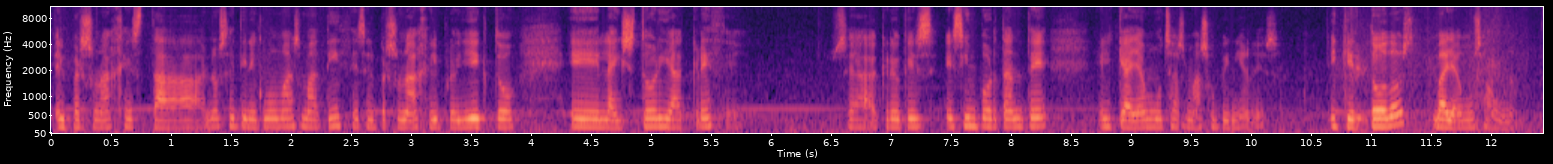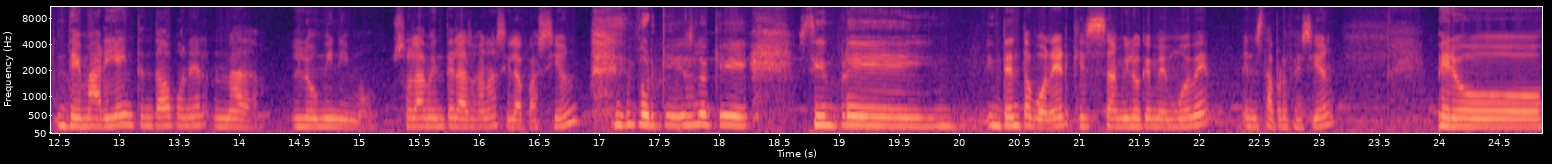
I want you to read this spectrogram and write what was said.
el personaje está, no sé, tiene como más matices, el personaje, el proyecto, la historia crece. O sea, creo que es, es importante el que haya muchas más opiniones y que todos vayamos a una. De María he intentado poner nada, lo mínimo, solamente las ganas y la pasión, porque es lo que siempre intento poner, que es a mí lo que me mueve en esta profesión. Pero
